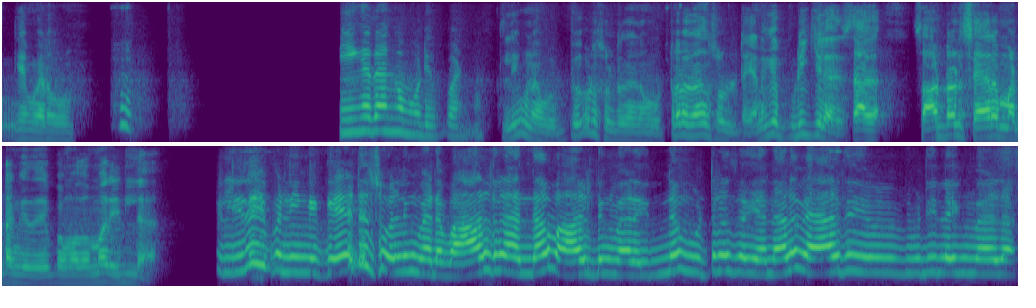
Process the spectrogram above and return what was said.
எங்க மேடம் நீங்க தாங்க முடிவு பண்ணணும். இல்லைங்க நான் இப்ப கூட சொல்றேன் நான் விட்டுறதாங்க சொல்லிட்டேன். எனக்கு பிடிக்கல. சா- சாப்பிட்டாலும் சேர மாட்டேங்குது. இப்ப முத மாதிரி இல்ல. இல்லைன்னா இப்ப நீங்க கேட்டு சொல்லுங்க மேடம் வாழ்றா இருந்தா வாழ்ட்டுங்க மேடம் இன்னும் விட்டுற சொல்லி என்னால வேலை முடியலைங்க மேடம்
